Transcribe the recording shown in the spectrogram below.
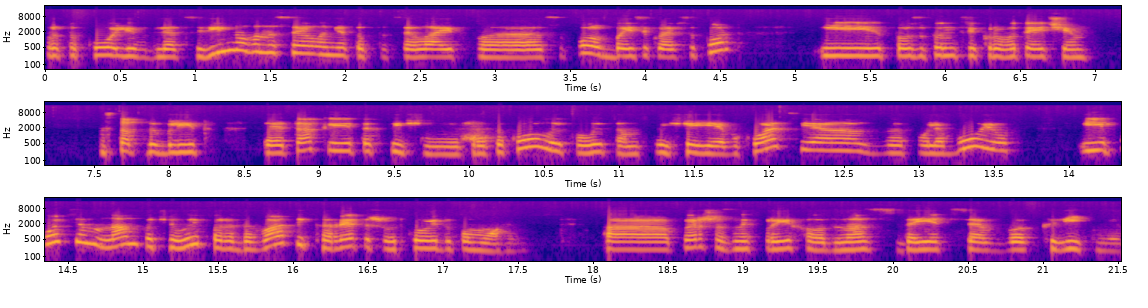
протоколів для цивільного населення, тобто це life support, basic life support, і по зупинці кровотечі Stop the Bleed, Е, так і тактичні протоколи, коли там ще є евакуація з поля бою. І потім нам почали передавати карети швидкої допомоги. Перша з них приїхала до нас, здається, в квітні.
